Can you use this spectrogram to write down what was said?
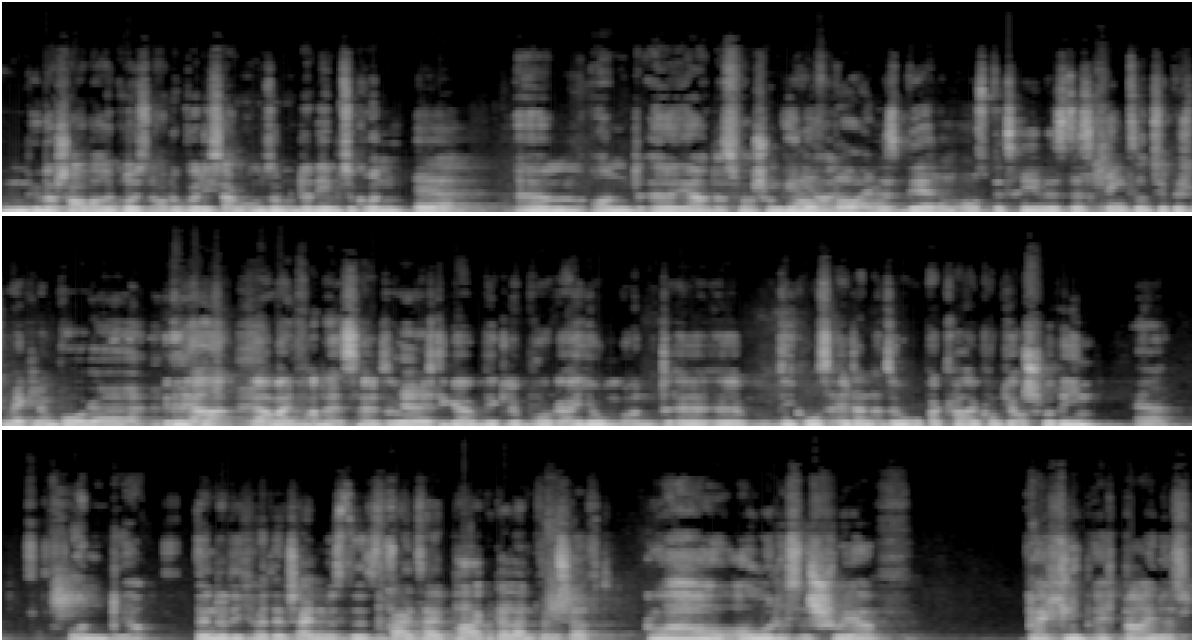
eine überschaubare Größenordnung, würde ich sagen, um so ein Unternehmen zu gründen. Ja. Ähm, und äh, ja, das war schon genial. Aufbau eines Bärenobstbetriebes, das klingt so typisch Mecklenburger. Ja, ja, mein Vater ist halt so ein richtiger Mecklenburger Jung und äh, äh, die Großeltern, also Opa Karl kommt ja aus Schwerin. Ja. Und ja. Wenn du dich heute entscheiden müsstest, Freizeitpark oder Landwirtschaft? Wow, oh, das ist schwer. Ja, ich liebe echt beides.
